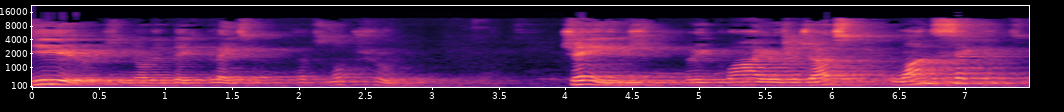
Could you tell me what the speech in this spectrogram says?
years in order to take place. That's not true. Change requires just one second.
